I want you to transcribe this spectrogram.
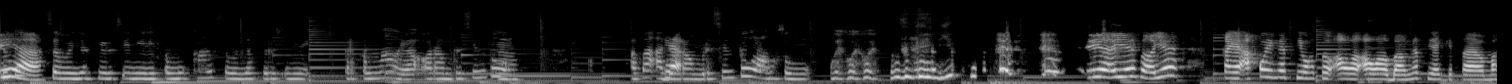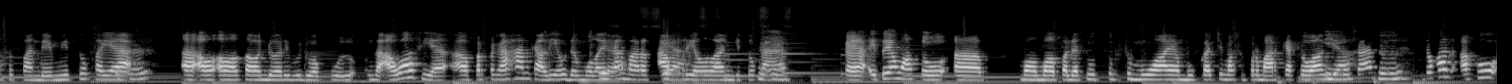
Iya. semenjak virus ini ditemukan, semenjak virus ini terkenal ya, orang bersin tuh Hmm. Apa ada Ya. orang bersin tuh langsung weh weh weh langsung kayak gitu. Iya iya soalnya kayak aku inget sih waktu awal-awal banget ya kita masuk pandemi tuh kayak uh, awal-awal tahun 2020 nggak awal sih ya uh, pertengahan kali ya udah mulai Iya, kan Maret iya. Aprilan gitu kan kayak itu yang waktu uh, mall-mall pada tutup semua yang buka cuma supermarket doang Iya. gitu kan Heeh. itu kan aku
